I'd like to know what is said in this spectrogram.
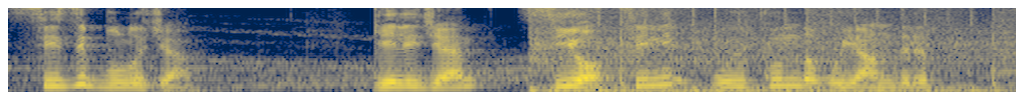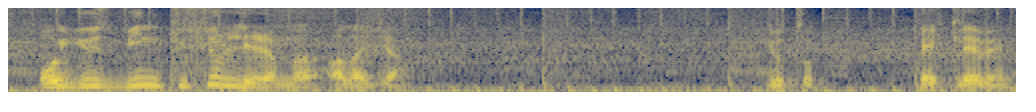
Sizi bulacağım. Geleceğim. CEO seni uykunda uyandırıp o 100 bin küsür liramı alacağım. YouTube. Bekle beni.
